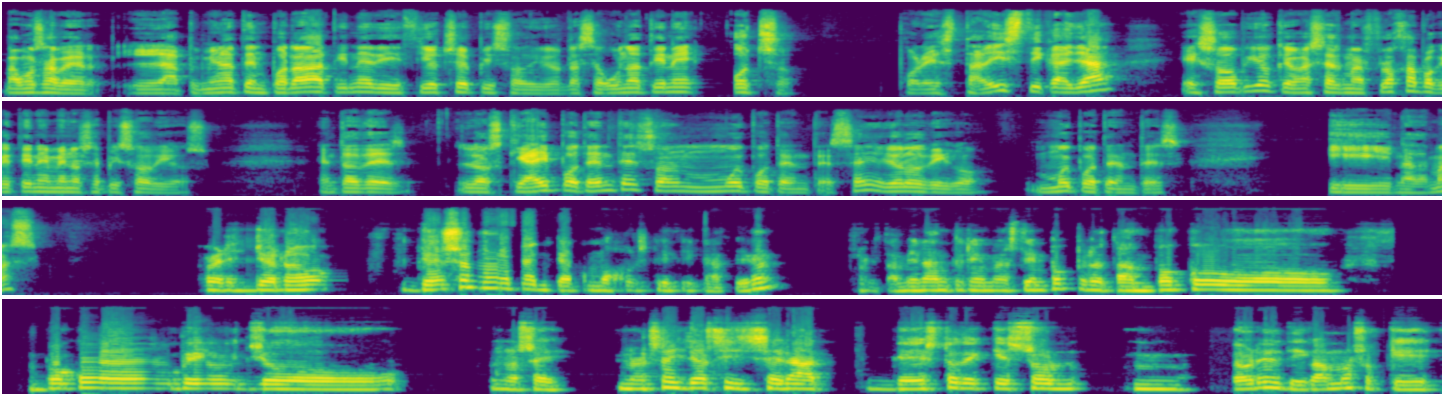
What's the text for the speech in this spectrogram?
Vamos a ver, la primera temporada tiene 18 episodios, la segunda tiene 8 por estadística ya, es obvio que va a ser más floja porque tiene menos episodios. Entonces, los que hay potentes son muy potentes, ¿eh? yo lo digo, muy potentes. Y nada más. A ver, yo no, yo eso no lo pondría como justificación, porque también han tenido más tiempo, pero tampoco, tampoco veo yo, no sé, no sé yo si será de esto de que son mm, peores, digamos, o que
